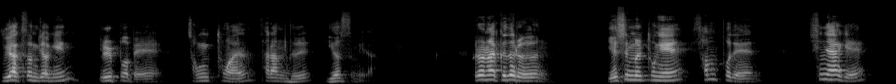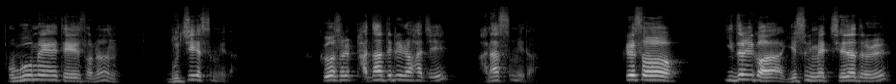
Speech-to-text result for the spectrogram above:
구약 성경인 율법에 정통한 사람들이었습니다. 그러나 그들은 예수님을 통해 선포된 신약의 복음에 대해서는 무지했습니다. 그것을 받아들이려 하지 않았습니다. 그래서 이들과 예수님의 제자들을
